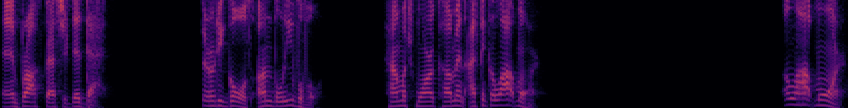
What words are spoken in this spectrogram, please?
And Brock Boeser did that. 30 goals, unbelievable. How much more are coming? I think a lot more. A lot more.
